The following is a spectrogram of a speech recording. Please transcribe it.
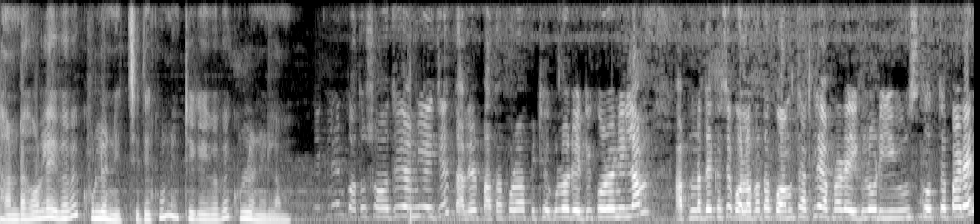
ঠান্ডা হলে এইভাবে খুলে নিচ্ছি, দেখুন, ঠিক এইভাবে খুলে নিলাম। কত সহজেই আমি এই যে তালের পাতা পোড়া পিঠেগুলো রেডি করে নিলাম। আপনাদের কাছে কলা পাতা কম থাকলে আপনারা এগুলো রিউজ করতে পারেন।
